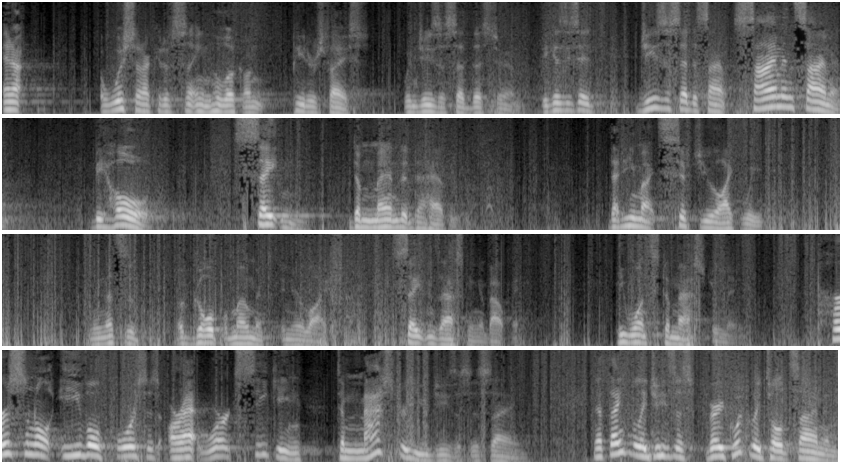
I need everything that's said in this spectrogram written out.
And I, I wish that I could have seen the look on Peter's face when Jesus said this to him. Because he said, Jesus said to Simon, Simon, Simon, behold, Satan demanded to have you that he might sift you like wheat. I mean, that's a a gulp moment in your life. Satan's asking about me. He wants to master me. Personal evil forces are at work seeking to master you, Jesus is saying. Now, thankfully, Jesus very quickly told Simon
